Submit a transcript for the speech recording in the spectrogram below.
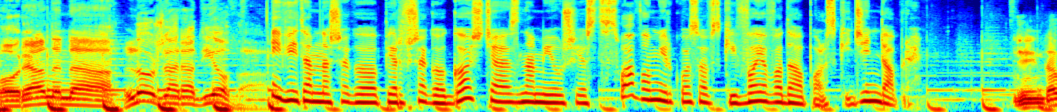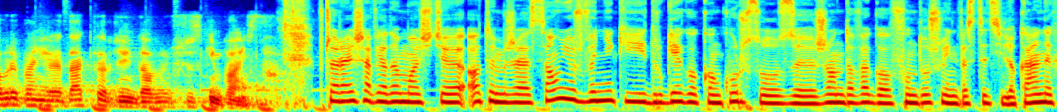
Poranna loża radiowa. I witam naszego pierwszego gościa. Z nami już jest Sławomir Kłosowski, wojewoda opolski. Dzień dobry. Dzień dobry pani redaktor, dzień dobry wszystkim państwu. Wczorajsza wiadomość o tym, że są już wyniki drugiego konkursu z Rządowego Funduszu Inwestycji Lokalnych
